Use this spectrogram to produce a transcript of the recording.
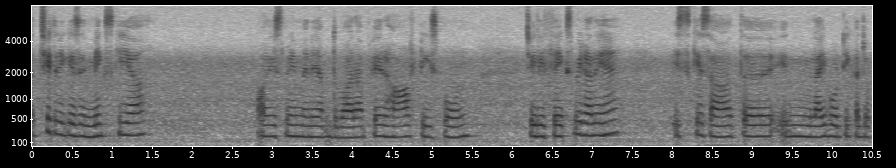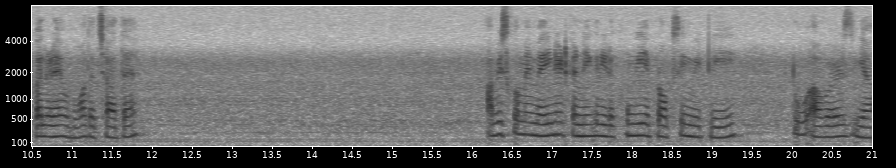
अच्छी तरीके से मिक्स किया और इसमें मैंने अब दोबारा फिर हाफ़ टी स्पून चिली फ्लेक्स भी डाले हैं। इसके साथ इन मलाई बोटी का जो कलर है वो बहुत अच्छा आता है। अब इसको मैं मैरिनेट करने के लिए रखूँगी अप्रॉक्सीमेटली टू आवर्स या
